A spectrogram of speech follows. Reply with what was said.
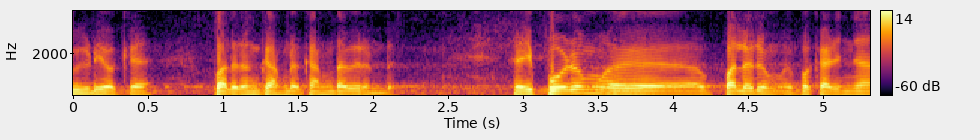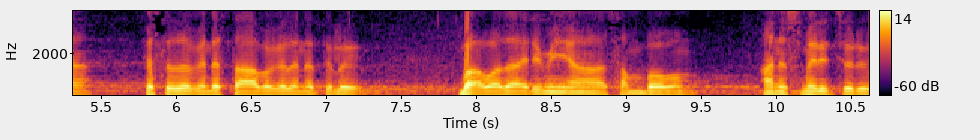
വീഡിയോ ഒക്കെ പലരും കണ്ട കണ്ടവരുണ്ട്. ഇപ്പോഴും പലരും ഇപ്പോൾ കഴിഞ്ഞ എസ് സ്ഥാപക ദിനത്തിൽ ബാബാദാരിമി ആ സംഭവം അനുസ്മരിച്ചൊരു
